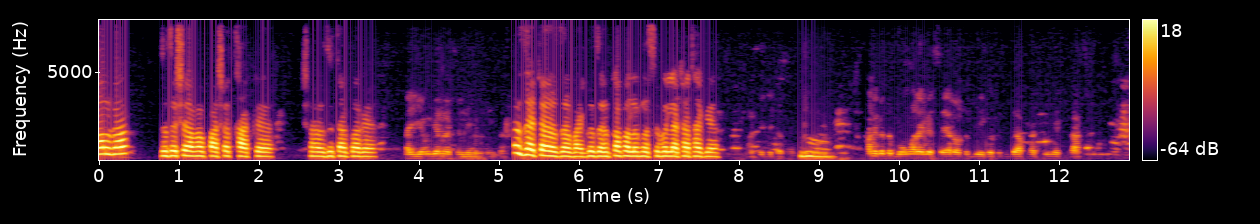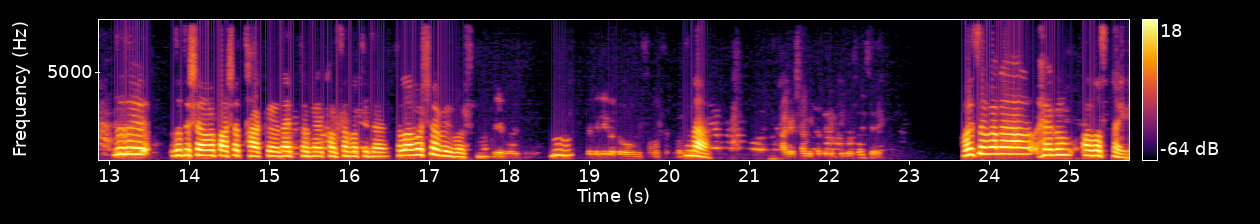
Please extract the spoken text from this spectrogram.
চলবে? যদি সে আমার পাশে থাকে সহযোগিতা করে। যেটা ভাগ্য কপালে লেখা থাকে। হম। অনেকে তো বউ মারা গেছে আর অত বিয়ে করবে যদি যদি সে আমার পাশে থাকে দায়িত্ব নেয় খরচা পাতি দেয় তাহলে অবশ্যই আমি বসবো। না। হয়েছে? মানে সেরকম অবস্থায়।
